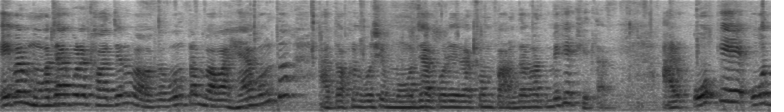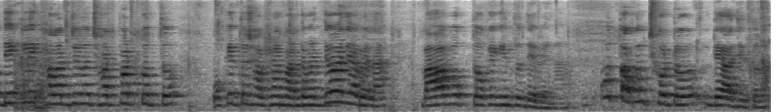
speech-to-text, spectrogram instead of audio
এইবার মজা করে খাওয়ার জন্য বাবাকে বলতাম, বাবা হ্যাঁ বলতো। আর তখন বসে মজা করে এরকম পান্তা ভাত মেখে খেতাম। আর ওকে, ও দেখলে খাওয়ার জন্য ছটপট করতো। ওকে তো সবসময় পান্তা ভাত দেওয়া যাবে না। বাবা বকতো, ওকে কিন্তু দেবে না। ও তখন ছোট, দেওয়া যেত না।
